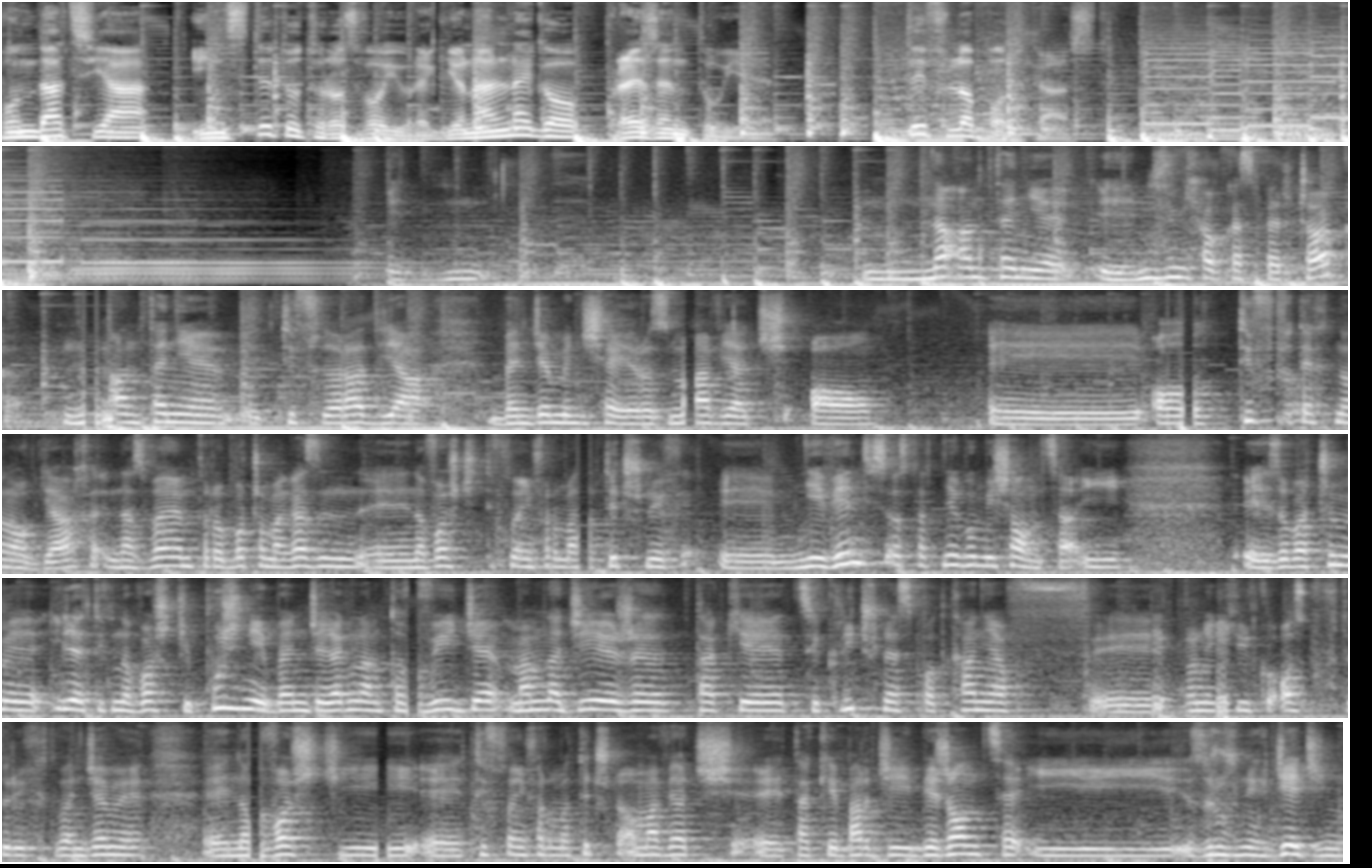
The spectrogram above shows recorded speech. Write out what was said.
Fundacja Instytut Rozwoju Regionalnego prezentuje Tyflo Podcast. Na antenie, y, mówi Michał Kasperczak, na antenie Tyfloradia będziemy dzisiaj rozmawiać o y, o tyflotechnologiach. Nazwałem to roboczo magazyn y, nowości tyfloinformatycznych mniej więcej z ostatniego miesiąca i zobaczymy ile tych nowości później będzie, jak nam to wyjdzie. Mam nadzieję, że takie cykliczne spotkania w gronie kilku osób, w których będziemy nowości tyfloinformatyczne omawiać, takie bardziej bieżące i z różnych dziedzin,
